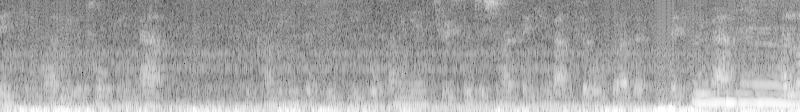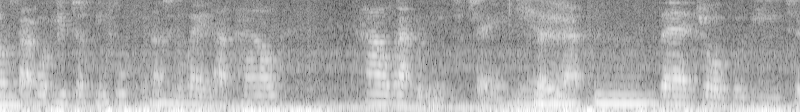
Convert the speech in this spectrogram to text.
thinking while we were talking about 650 people coming in through sortition, I was thinking about the civil service and thinking about a lot Mm. about what you've just been talking about in a way about how how that would need to change so that Mm. their job would be to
